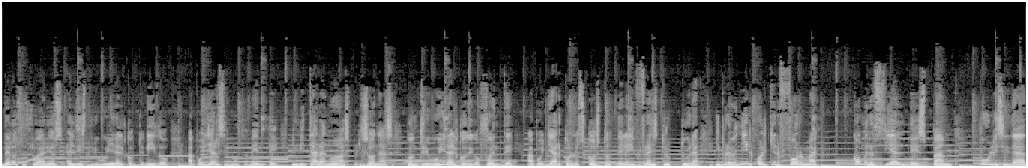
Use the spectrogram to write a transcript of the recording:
de los usuarios, el distribuir el contenido, apoyarse mutuamente, invitar a nuevas personas, contribuir al código fuente, apoyar con los costos de la infraestructura y prevenir cualquier forma comercial de spam, publicidad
